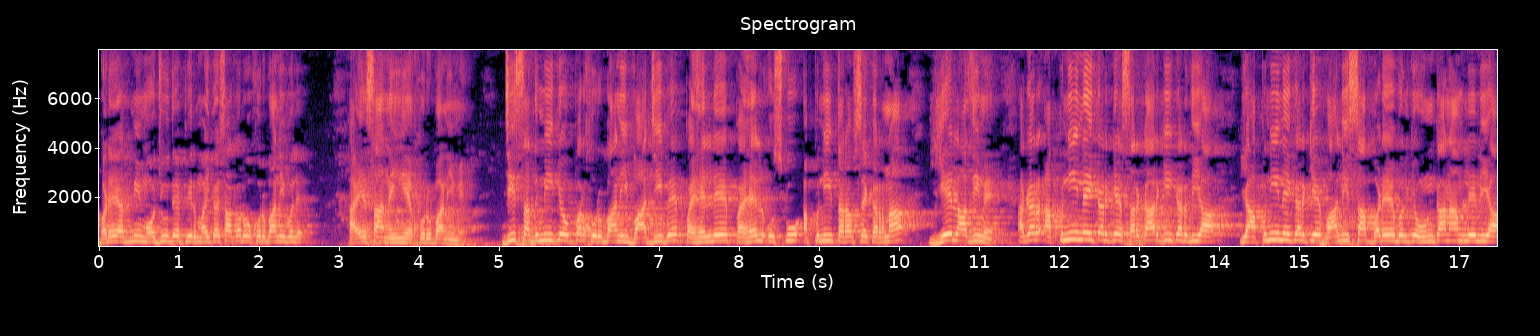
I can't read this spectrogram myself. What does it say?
बड़े आदमी मौजूद है, फिर मैं कैसा करूँ कुर्बानी बोले? ऐसा नहीं है कुर्बानी में। जिस आदमी के ऊपर कुर्बानी वाजिब है, पहले पहल उसको अपनी तरफ़ से करना, ये लाजिम है। अगर अपनी नहीं करके सरकार की कर दिया, या अपनी नहीं करके वाली साहब बड़े बोल के उनका नाम ले लिया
